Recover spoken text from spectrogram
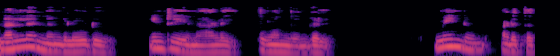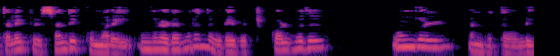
நல்லெண்ணங்களோடு இன்றைய நாளை துவங்குங்கள். மீண்டும் அடுத்த தலைப்பில் சந்திக்கும் வரை உங்களிடமிருந்து விடைபெற்றுக் கொள்வது உங்கள் அன்பு தோழி.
